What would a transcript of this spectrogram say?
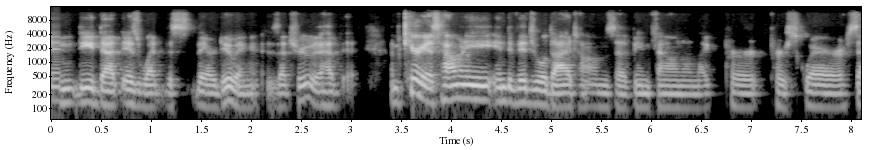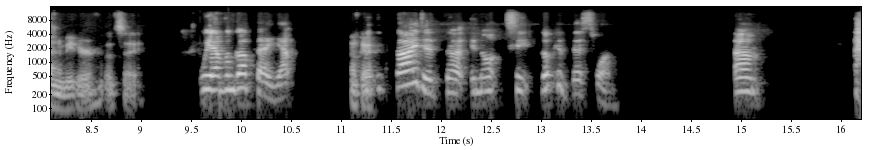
indeed that is what this they are doing. Is that true? Have, I'm curious how many individual diatoms have been found on like per per square centimeter, let's say. We haven't got there yet. Okay. We decided that in order see, look at this one. Um,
